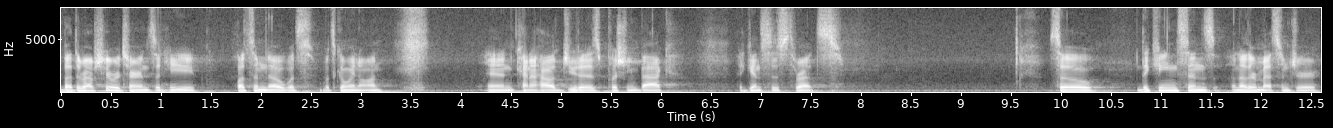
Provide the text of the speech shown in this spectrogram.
But the Rabshakeh returns and he lets him know what's what's going on and kind of how Judah is pushing back against his threats. So the king sends another messenger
